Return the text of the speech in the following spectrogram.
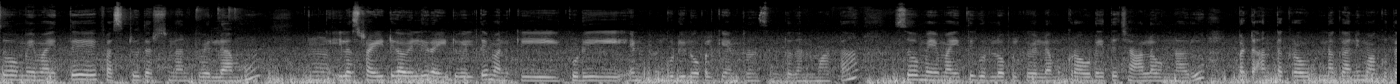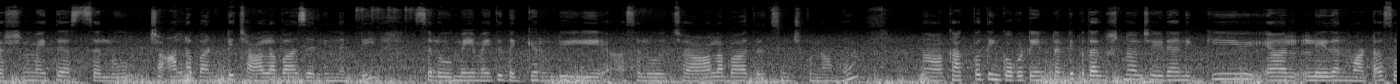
సో మేమైతే ఫస్ట్ దర్శనానికి వెళ్ళాము. ఇలా స్ట్రైట్గా వెళ్ళి రైట్ వెళ్తే మనకి గుడి ఎంట్ర గుడి లోపలికి ఎంట్రన్స్ ఉంటుందన్నమాట. సో మేమైతే గుడి లోపలికి వెళ్ళాము. క్రౌడ్ అయితే చాలా ఉన్నారు. బట్ అంత క్రౌడ్ ఉన్నా కానీ మాకు దర్శనం అయితే అస్సలు చాలా బాగా అంటే చాలా బాగా జరిగిందండి. అసలు మేమైతే దగ్గరుండి అసలు చాలా బాగా దర్శించుకున్నాము. కాకపోతే ఇంకొకటి ఏంటంటే ప్రదక్షిణాలు చేయడానికి లేదనమాట సో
